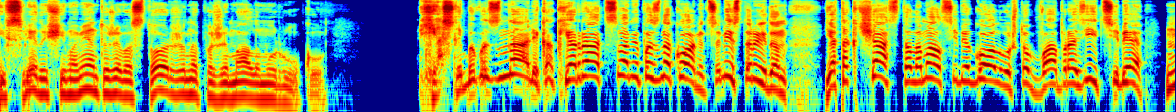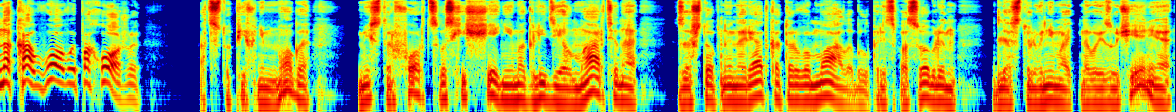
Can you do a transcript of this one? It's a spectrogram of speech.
И в следующий момент уже восторженно пожимал ему руку. «Если бы вы знали, как я рад с вами познакомиться, мистер Иден! Я так часто ломал себе голову, чтобы вообразить себе, на кого вы похожи!» Отступив немного, мистер Форд с восхищением оглядел Мартина, заштопный наряд которого мало был приспособлен для столь внимательного изучения,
